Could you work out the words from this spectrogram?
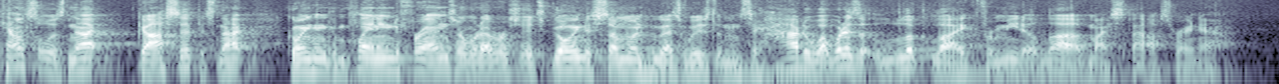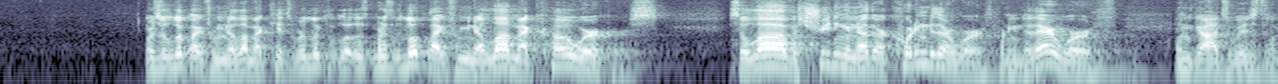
Counsel is not gossip, it's not going and complaining to friends or whatever. So it's going to someone who has wisdom and say, How do I, what does it look like for me to love my spouse right now? What does it look like for me to love my kids? What does it look like for me to love my coworkers? So love is treating another according to their worth, according to their worth, and God's wisdom.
